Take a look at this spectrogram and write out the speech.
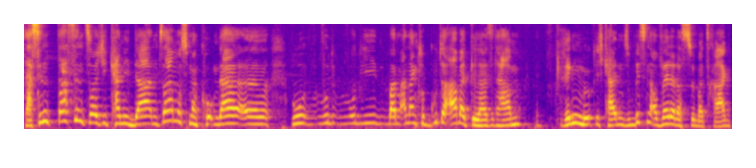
Das sind, das sind solche Kandidaten, da muss man gucken, da, äh, wo, wo, wo die beim anderen Club gute Arbeit geleistet haben, geringen Möglichkeiten, so ein bisschen auf Werder das zu übertragen.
